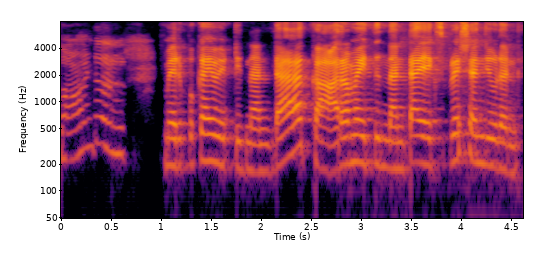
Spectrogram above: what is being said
బాగుంటుంది. మిరపకాయ పెట్టిందంట కారం అవుతుందంట ఎక్స్ప్రెషన్ చూడండి.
